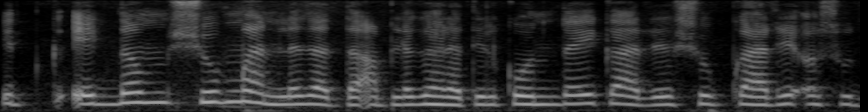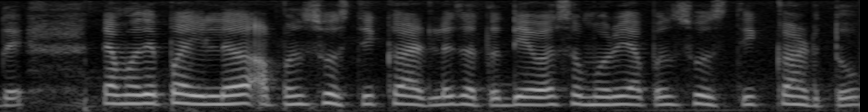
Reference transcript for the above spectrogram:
इत एकदम शुभ मानलं जातं. आपल्या घरातील कोणतंही कार्य शुभ कार्य असू दे. त्यामध्ये पहिलं आपण स्वस्तिक काढलं जातं. देवासमोरही आपण स्वस्तिक काढतो.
